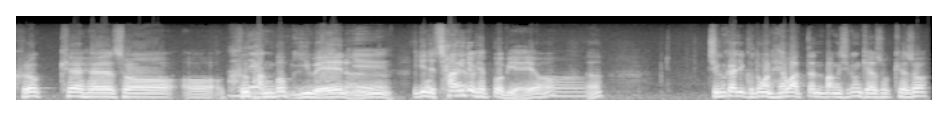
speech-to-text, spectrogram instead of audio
그렇게 해서 어, 그 아, 방법 이외에는 예. 이게 이제 창의적 해법이에요. 어. 어? 지금까지 그동안 해왔던 방식은 계속해서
